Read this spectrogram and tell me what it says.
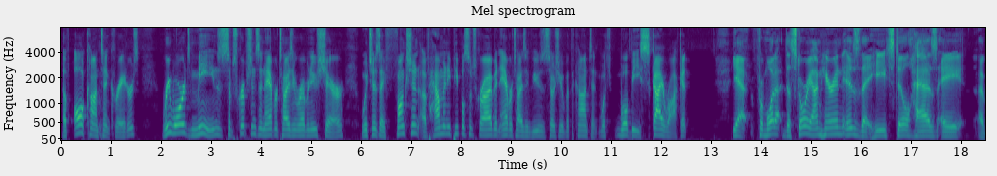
of all content creators. Rewards means subscriptions and advertising revenue share, which is a function of how many people subscribe and advertising views associated with the content, which will be skyrocket. yeah. From what I, the story I'm hearing is that he still has a, a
